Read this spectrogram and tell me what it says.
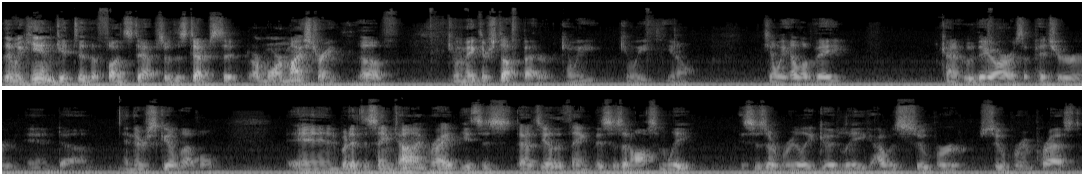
then we can get to the fun steps or the steps that are more in my strength of can we make their stuff better? Can we, can we, you know, can we elevate kind of who they are as a pitcher and um, and their skill level. And but at the same time, right? This is that's the other thing. This is an awesome league. This is a really good league. I was super super impressed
